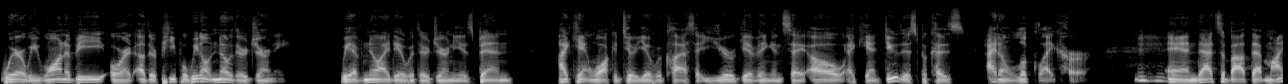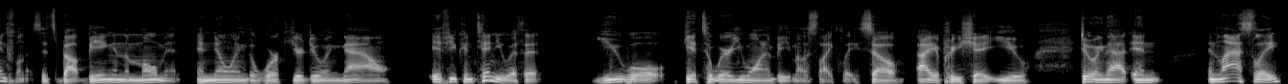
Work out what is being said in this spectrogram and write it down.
where we want to be or at other people. We don't know their journey. We have no idea what their journey has been. I can't walk into a yoga class that you're giving and say, oh, I can't do this because I don't look like her. Mm-hmm. And that's about that mindfulness. It's about being in the moment and knowing the work you're doing now. If you continue with it, you will get to where you want to be most likely. So I appreciate you doing that. And and lastly,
